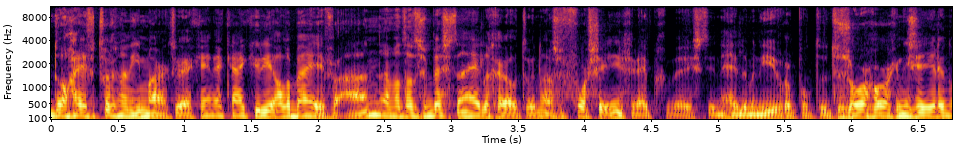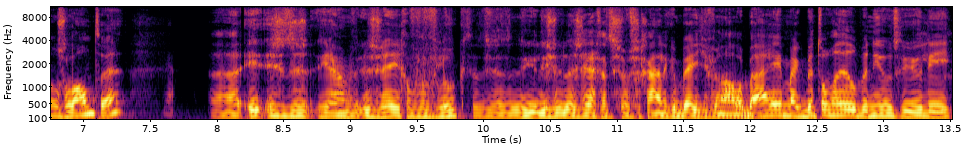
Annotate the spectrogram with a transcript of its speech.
Nog even terug naar die marktwerking. Daar kijken jullie allebei even aan. Want dat is best een hele grote, nou, is een forse ingreep geweest... in de hele manier waarop we de zorg organiseren in ons land. Hè? Eh, is het dus, ja, zegen vervloekt? Dat is, jullie zullen zeggen, het is waarschijnlijk een beetje van allebei. Maar ik ben toch wel heel benieuwd hoe jullie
